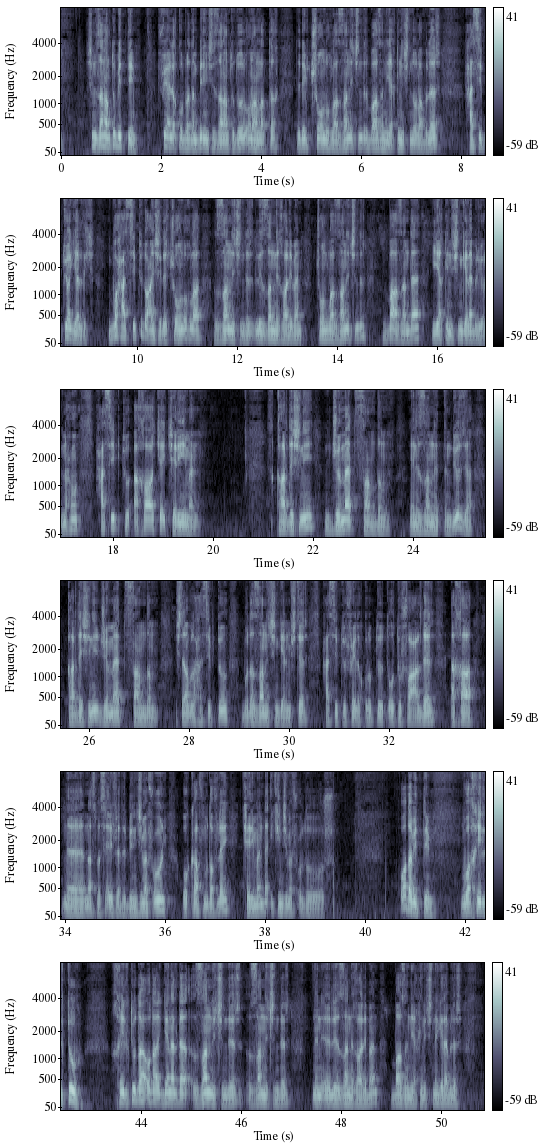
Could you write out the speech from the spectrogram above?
şimdi zanantu bitti. Fiile kubradan birincisi zanantudur. Onu anlattık. Dedik çoğunlukla zan içindir. Bazen yakın içinde olabilir. Hasibtu'ya geldik. Bu hasibtu da aynı şeyde çoğunlukla zan içindir. Li zanni galiben. Çoğunlukla zan içindir. Bazen de yakın için gelebiliyor. Nahu hasibtu ahake kerimen. Kardeşini cömert sandım. Yani zannettim diyoruz ya. Kardeşini cömert sandım. İşte burada hasibtu burada zan için gelmiştir. Hasibtu fiili kulubtu o tu faaldir. Aha e, nasbesi elifledir birinci mef'ul. O kaf mudafley kelimen de ikinci mef'uldur. O da bitti. Ve hiltu. Hiltu da o da genelde zan içindir. Zan içindir. Yani li zanni galiben bazen yakın içine gelebilir.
